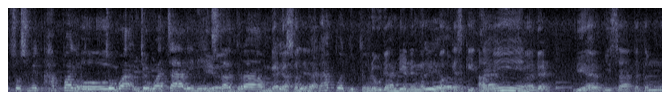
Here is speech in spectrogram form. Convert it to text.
sosmed apa gitu Oh, coba udah. coba cari di Iya. Instagram Nggak dapet ya? dapet gitu mudah-mudahan dia dengerin Iya. podcast kita Amin. uh, dan dia bisa ketemu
